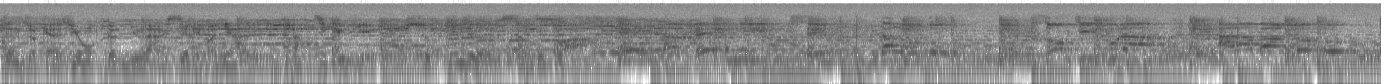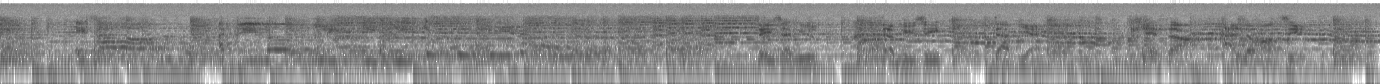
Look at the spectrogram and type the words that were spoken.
certaines occasions donnent lieu à un cérémonial particulier, surtout le samedi soir. Des amis, de la musique, de la bière. Printemps à Laurentide.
